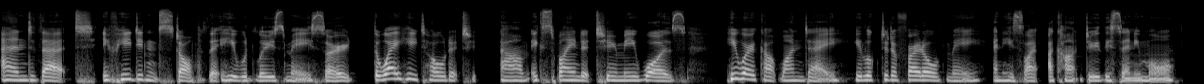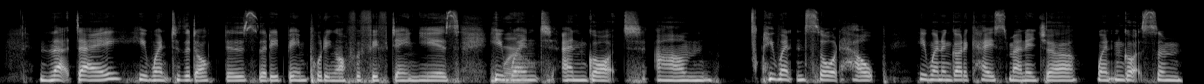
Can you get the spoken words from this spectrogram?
and that if he didn't stop that he would lose me so the way he told it to, um, explained it to me was he woke up one day, he looked at a photo of me, and he's like, I can't do this anymore. That day, he went to the doctors that he'd been putting off for 15 years. He Wow. went and got, um, he went and sought help. He went and got a case manager, went and got some,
